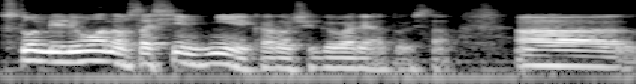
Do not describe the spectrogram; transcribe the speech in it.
100 миллионов за 7 дней, короче говоря. То есть, там, а,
